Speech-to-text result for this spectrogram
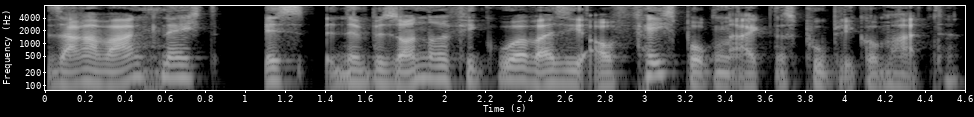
Sarah Wagenknecht ist eine besondere Figur, weil sie auf Facebook ein eigenes Publikum hat.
